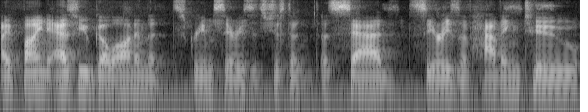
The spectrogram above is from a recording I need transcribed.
I find as you go on in the Scream series, it's just a, a sad series of having to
